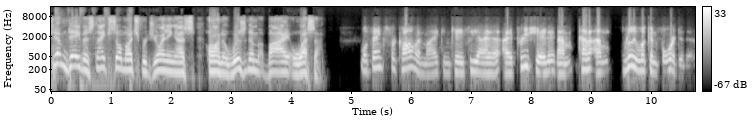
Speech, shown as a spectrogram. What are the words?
Tim Davis, thanks so much for joining us on Wisdom by WESA. Well, thanks for calling, Mike and Casey. I, I appreciate it. I'm kind of I'm really looking forward to this.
